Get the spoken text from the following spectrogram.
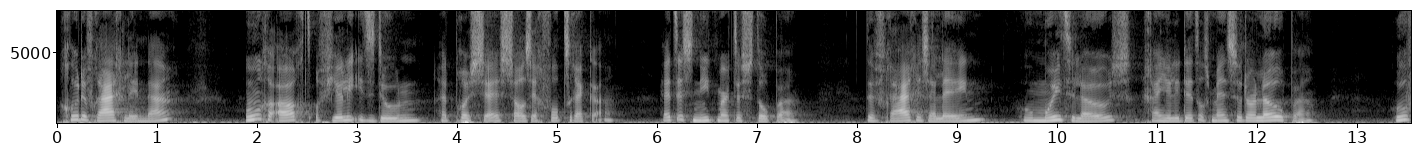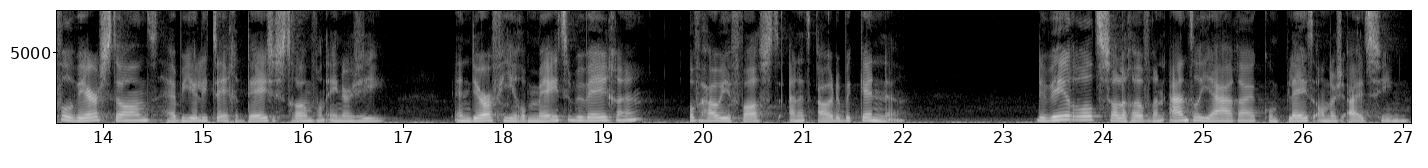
Goede vraag, Linda. Ongeacht of jullie iets doen, het proces zal zich voltrekken. Het is niet meer te stoppen. De vraag is alleen: hoe moeiteloos gaan jullie dit als mensen doorlopen? Hoeveel weerstand hebben jullie tegen deze stroom van energie? En durf je hierop mee te bewegen of hou je vast aan het oude bekende? De wereld zal er over een aantal jaren compleet anders uitzien.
